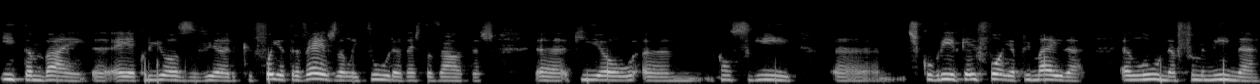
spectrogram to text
e também é curioso ver que foi através da leitura destas atas que eu um, consegui uh, descobrir quem foi a primeira aluna feminina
